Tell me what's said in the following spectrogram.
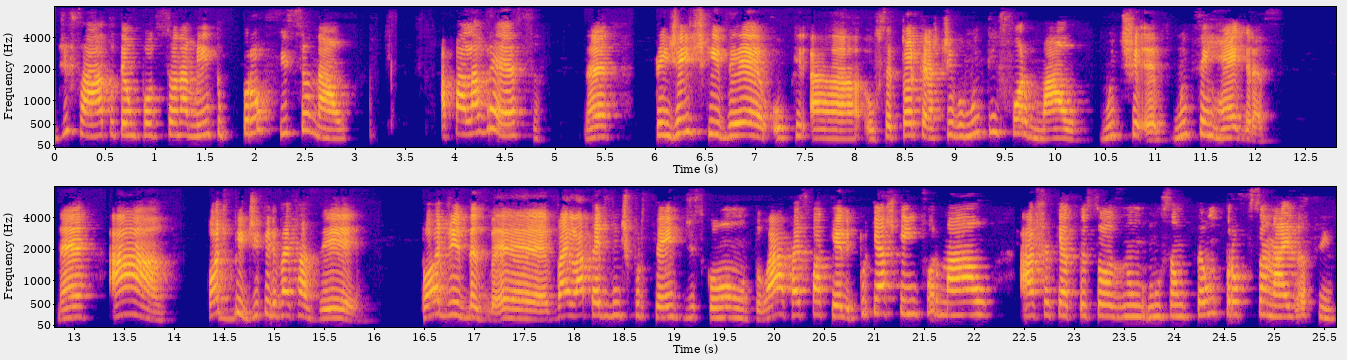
de fato, ter um posicionamento profissional. A palavra é essa, né? Tem gente que vê o, a, o setor criativo muito informal, muito, é, muito sem regras, né? Ah, pode pedir que ele vai fazer, pode, é, vai lá, pede 20% de desconto, ah, faz com aquele, porque acha que é informal, acha que as pessoas não, não são tão profissionais assim.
